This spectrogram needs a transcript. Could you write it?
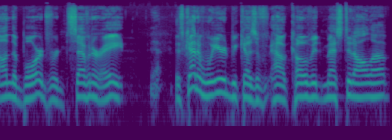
on the board for seven or eight. Yeah. It's kind of weird because of how COVID messed it all up.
